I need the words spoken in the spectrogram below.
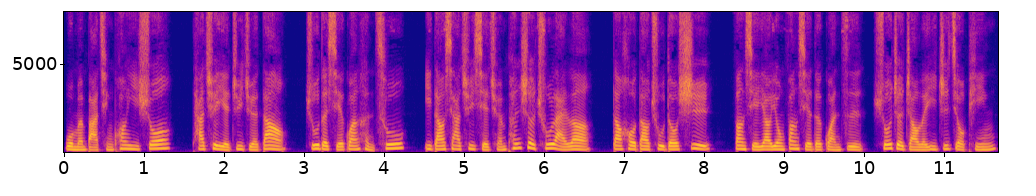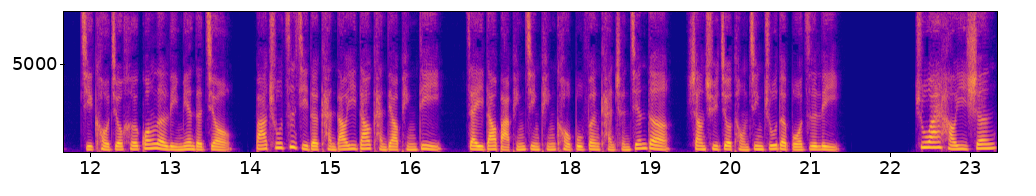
我们把情况一说，他却也拒绝道：“猪的血管很粗，一刀下去血全喷射出来了，到后到处都是。放血要用放血的管子。”说着找了一只酒瓶，几口就喝光了里面的酒，拔出自己的砍刀，一刀砍掉瓶底，再一刀把瓶颈瓶口部分砍成尖的，上去就捅进猪的脖子里。猪哀嚎一声，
